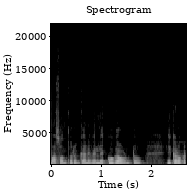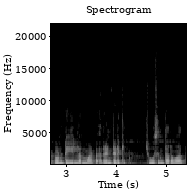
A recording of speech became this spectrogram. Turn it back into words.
మా సొంత ఊరికి కానీ వెళ్ళి ఎక్కువగా ఉంటూ ఇక్కడ ఒక ట్వంటీ ఇల్లు అనమాట రెంటెడ్కి. చూసిన తర్వాత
